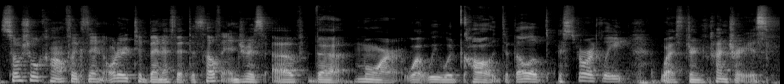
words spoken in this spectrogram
social conflicts in order to benefit the self-interest of the more what we would call developed historically Western countries.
